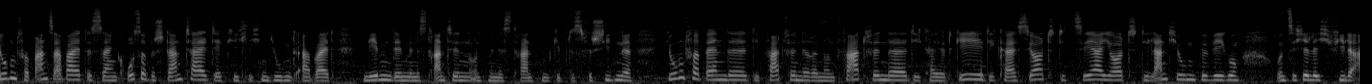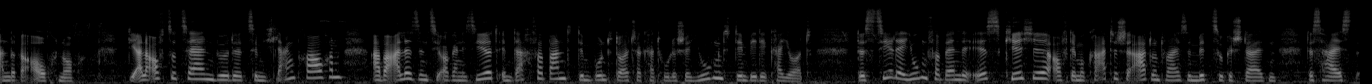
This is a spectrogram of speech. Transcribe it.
Jugendverbandsarbeit ist ein großer Bestandteil der kirchlichen Jugendarbeit. Neben den Ministrantinnen und Ministranten gibt es verschiedene Jugendverbände, die Pfadfinderinnen und Pfadfinder, die KJG, die KSJ, die CAJ, die Landjugendbewegung und sicherlich viele andere auch noch. Die alle aufzuzählen würde ziemlich lang brauchen, aber alle sind sie organisiert im Dachverband, dem Bund Deutscher Katholischer Jugend, dem BDKJ. Das Ziel der Jugendverbände ist, Kirche auf demokratische Art und Weise mitzugestalten. Das heißt,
